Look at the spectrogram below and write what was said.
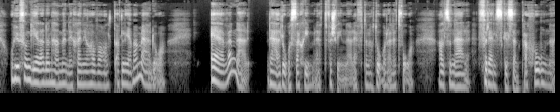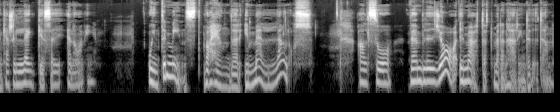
Och hur fungerar den här människan jag har valt att leva med då? Även när det här rosa skimret försvinner efter något år eller två. Alltså när förälskelsen, passionen kanske lägger sig en aning. Och inte minst, vad händer emellan oss? Alltså, vem blir jag i mötet med den här individen?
